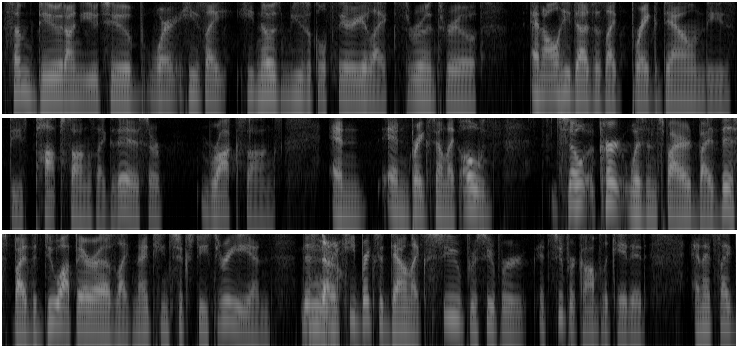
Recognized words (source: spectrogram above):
some dude on YouTube where he's like he knows musical theory like through and through and all he does is like break down these these pop songs like this or rock songs and and breaks down like oh so Kurt was inspired by this by the doo-wop era of like 1963 and this No. like he breaks it down like super super it's super complicated and it's like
